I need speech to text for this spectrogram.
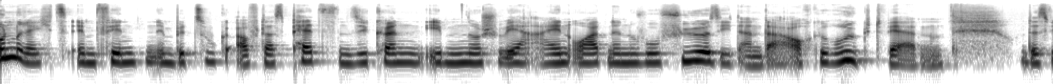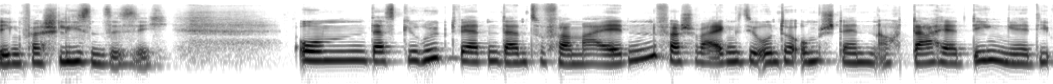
Unrechtsempfinden in Bezug auf das Petzen. Sie können eben nur schwer einordnen, wofür sie dann da auch gerügt werden. Und deswegen verschließen sie sich. Um das Gerügtwerden dann zu vermeiden, verschweigen sie unter Umständen auch daher Dinge, die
